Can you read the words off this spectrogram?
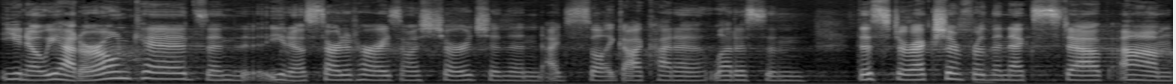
you know, we had our own kids and, you know, started Horizon West Church. And then I just felt like God kind of led us in this direction for the next step. Um,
